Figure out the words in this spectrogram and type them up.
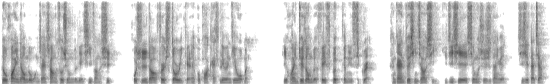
都欢迎到我们的网站上搜寻我们的联系方式，或是到 First Story 跟 Apple Podcast 留言给我们。也欢迎追踪我们的 Facebook 跟 Instagram，看看最新消息以及一些新闻实时单元。谢谢大家。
